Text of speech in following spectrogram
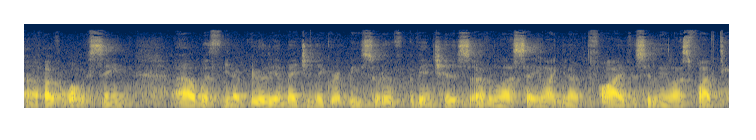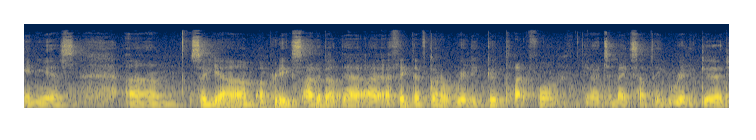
uh, over what we've seen uh, with you know earlier Major League Rugby sort of ventures over the last say like you know five certainly the last five ten years. Um, so yeah, I'm, I'm pretty excited about that. I, I think they've got a really good platform, you know, to make something really good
